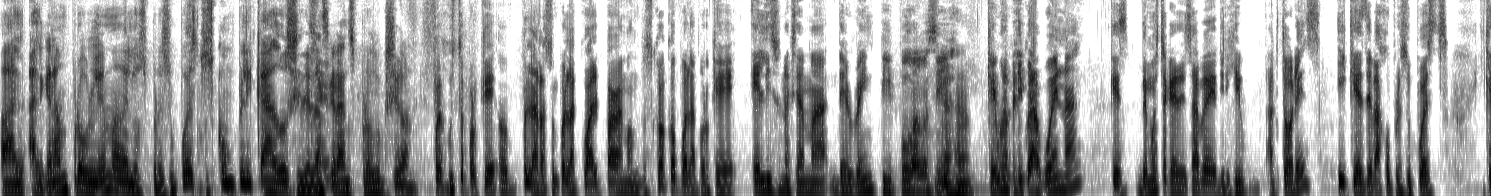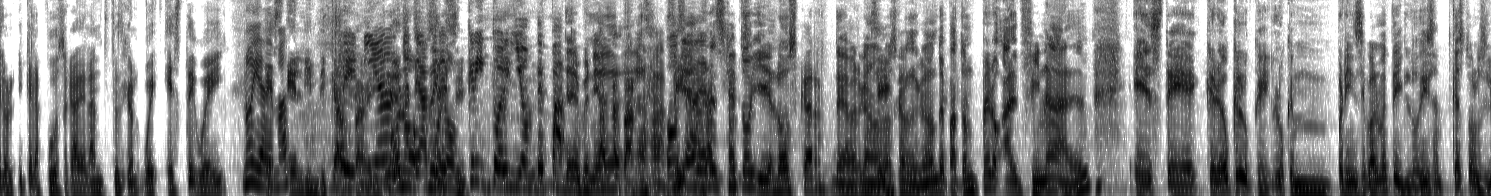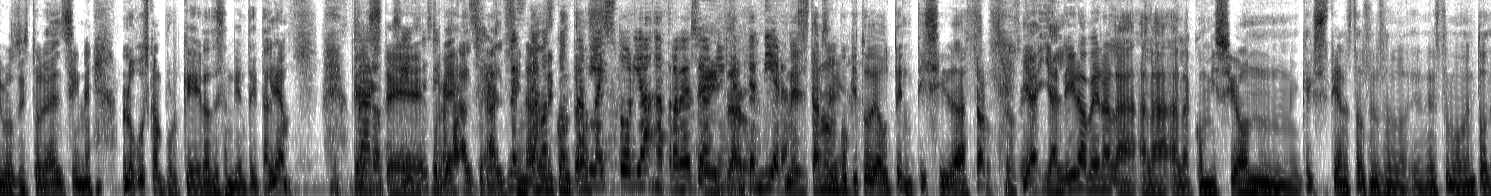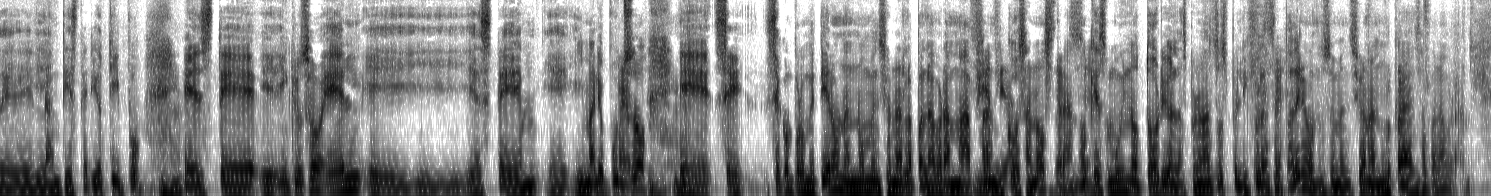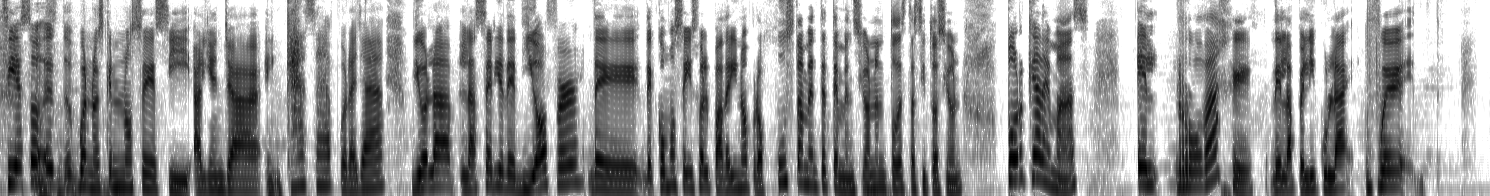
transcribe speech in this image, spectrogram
al, al, gran problema de los presupuestos complicados y de las grandes producciones. Fue justo porque la razón por la cual Paramount buscó a Coppola, porque él hizo una que se llama The Rain People, algo así, que es una película buena que demuestra que sabe dirigir actores y que es de bajo presupuesto y que, y que la pudo sacar adelante. Entonces dijeron, güey, este güey no, y además, es el indicado venía para de haber escrito el guion de Patton. venía de, ajá, o sea, haber escrito y el Oscar, de haber ganado el Oscar del guion de Patton, pero al final, este, creo que lo que, lo que principalmente, y lo dicen casi todos los libros de historia del cine, lo buscan porque era descendiente de italianos. Claro, este, sí, porque al, al final de contar la historia a través de alguien que entendiera. Necesitaron un poquito de autenticidad. Claro, y, al ir a ver a la, a la, a la comisión que existía en Estados Unidos en este momento del antiestereotipo, este, incluso él y, este, y Mario Puzo eh, se, se, comprometieron a no mencionar la palabra mafia, ni cosa nostra, ¿no? que es muy notorio en las primeras dos películas del Padrino, no se menciona nunca esa palabra. Sí, eso, es, bueno, es que no sé si alguien ya en casa, por allá, vio la, la serie de The Offer, de, de cómo se hizo el Padrino, pero justamente te mencionan toda esta situación, porque además el rodaje de la película fue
